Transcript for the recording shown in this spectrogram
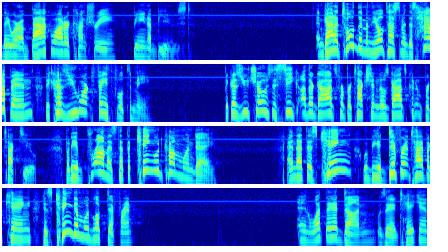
They were a backwater country being abused. And God had told them in the Old Testament this happened because you weren't faithful to me. Because you chose to seek other gods for protection, those gods couldn't protect you. But he had promised that the king would come one day. And that this king would be a different type of king. His kingdom would look different. And what they had done was they had taken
